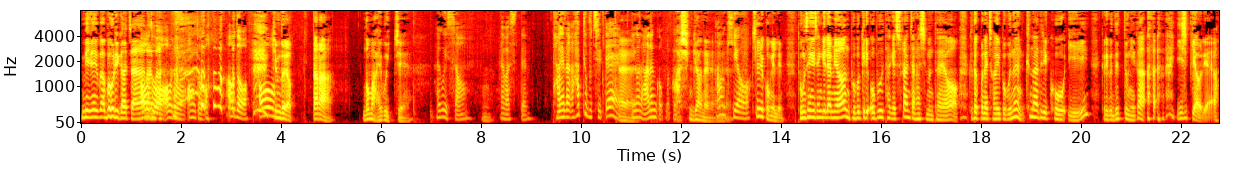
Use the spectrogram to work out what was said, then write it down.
밀과 보리가 잘한다 더워, 아우 더워, 아우 더워, 아우 더워. 어우, 김도엽 딸아 너무 알고 있지 알고 있어. 내가 봤을 땐 방에다가 하트 붙일 때 네. 이건 아는 거거든. 아 신기하네 아우 귀여워. 7601님, 동생이 생기려면 부부끼리 오붓하게 술 한잔 하시면 돼요. 그 덕분에 저희 부부는 큰아들이 고2, 그리고 늦둥이가 20개월이에요.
